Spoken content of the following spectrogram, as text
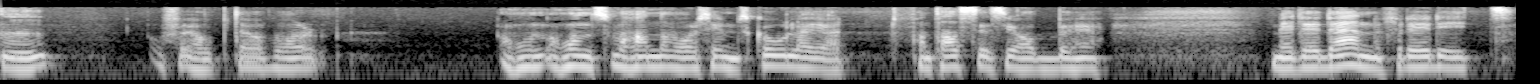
Mm. Och få ihop det. Och vår hon, hon som har hand om vår simskola gör ett fantastiskt jobb med det den, för det är dit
